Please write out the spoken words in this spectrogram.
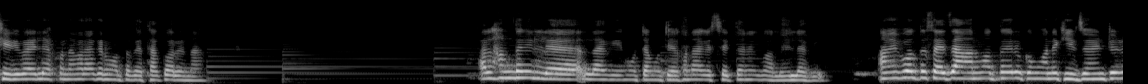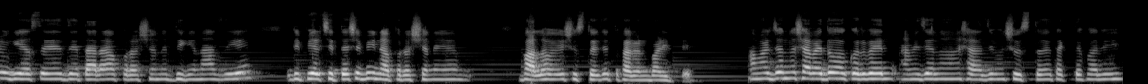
সিঁড়ি বাইলে এখন আমার আগের মতো ব্যথা করে না। আলহামদুলিল্লাহ লাগে, মোটামুটি। এখন আগের চাইতে অনেক ভালোই লাগে। আমি বলতে চাই যে, আমার মতো এরকম অনেক জয়েন্টের রোগী আছে যে, তারা অপারেশনের দিকে না দিয়ে রিপেয়ার চিত্তে এসে বিনা অপারেশনে ভালো হয়ে সুস্থ হয়ে যেতে পারবেন বাড়িতে। আমার জন্য সবাই দোয়া করবেন। আমি যেন সারা জীবন সুস্থ হয়ে থাকতে পারি।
